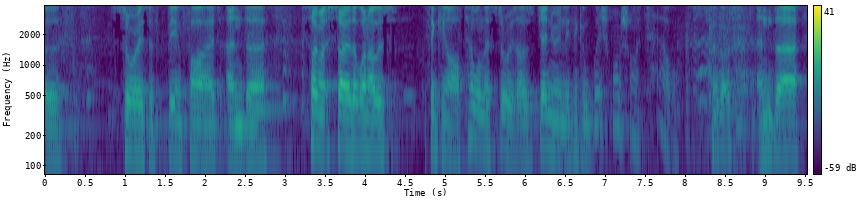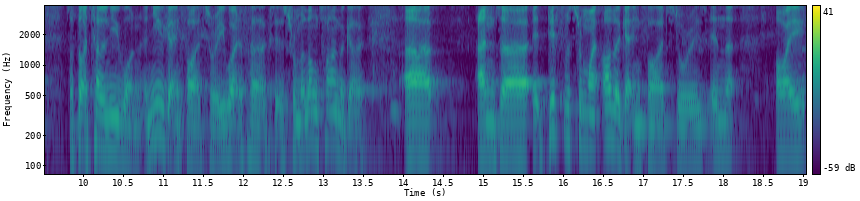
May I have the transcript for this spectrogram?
of stories of being fired, and uh, so much so that when I was thinking, oh, I'll tell one of those stories, I was genuinely thinking, which one should I tell? and uh, so I thought I'd tell a new one, a new getting fired story you won't have heard because it was from a long time ago. Uh, and uh, it differs from my other getting fired stories in that I,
